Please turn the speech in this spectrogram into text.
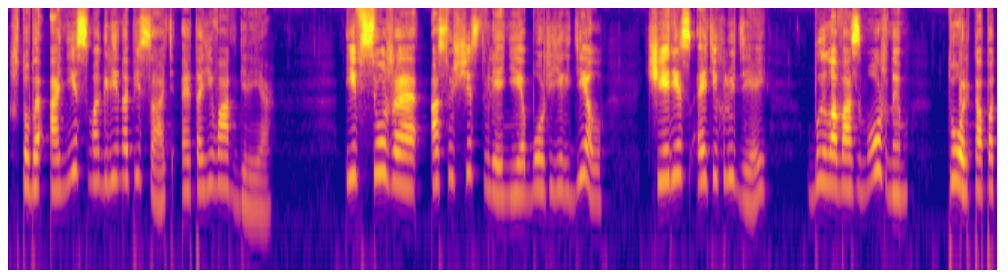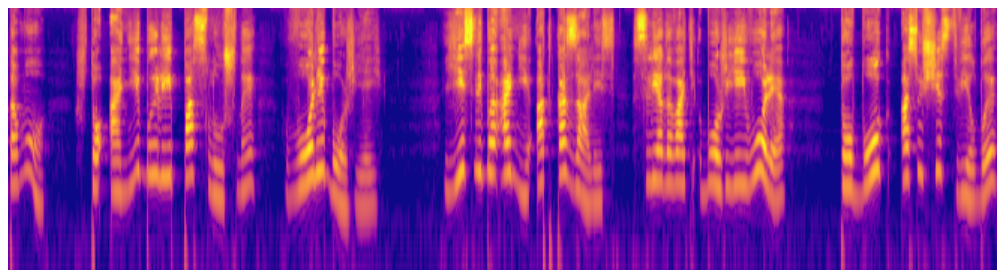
чтобы они смогли написать это Евангелие. И все же осуществление Божьих дел через этих людей было возможным только потому, что они были послушны воле Божьей. Если бы они отказались следовать Божьей воле, то Бог осуществил бы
